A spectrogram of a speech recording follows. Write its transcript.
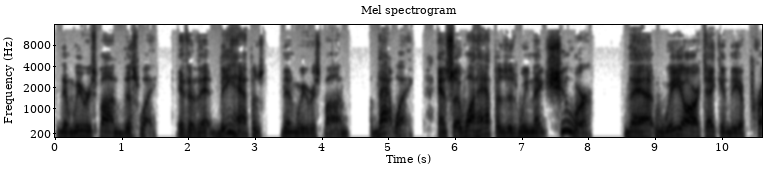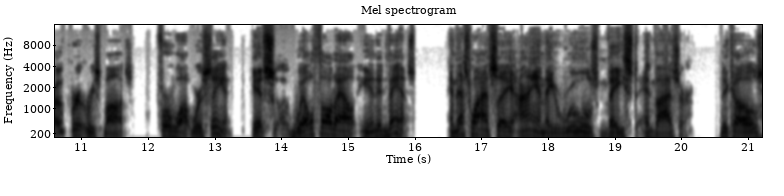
then we respond this way. If event B happens, then we respond that way. And so what happens is we make sure that we are taking the appropriate response for what we're seeing. It's well thought out in advance. And that's why I say I am a rules based advisor because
